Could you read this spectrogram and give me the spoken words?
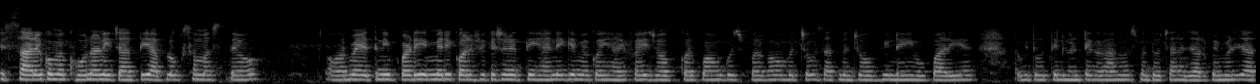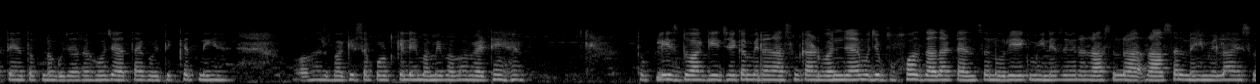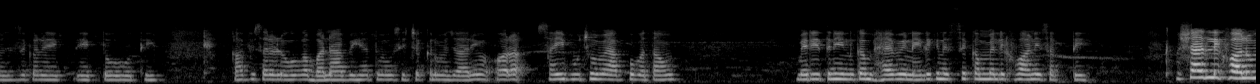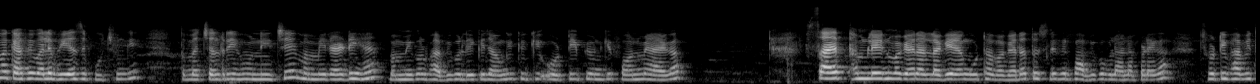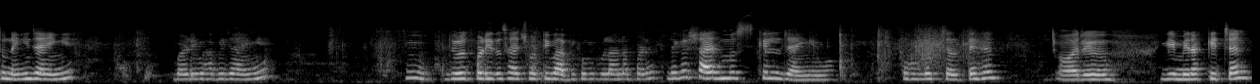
इस सारे को मैं खोना नहीं चाहती, आप लोग समझते हो। और मैं इतनी पढ़ी, मेरी क्वालिफ़िकेशन इतनी है नहीं कि मैं कोई हाई फाई जॉब कर पाऊँ, कुछ कर पाऊँ, बच्चों के साथ में जॉब भी नहीं हो पा रही है। अभी दो तीन घंटे का काम है, उसमें दो चार हज़ार रुपये मिल जाते हैं तो अपना गुजारा हो जाता है, कोई दिक्कत नहीं है। और बाकी सपोर्ट के लिए मम्मी पापा बैठे हैं। तो प्लीज़ दुआ कीजिएगा मेरा राशन कार्ड बन जाए। मुझे बहुत ज़्यादा टेंशन हो रही है। एक महीने से मेरा राशन राशन नहीं मिला। इस वजह से कर एक एक तो वो थी। काफ़ी सारे लोगों का बना भी है तो मैं उसी चक्कर में जा रही हूँ। और सही पूछूँ, मैं आपको बताऊँ मेरी इतनी इनकम है भी नहीं लेकिन इससे कम मैं लिखवा नहीं सकती। शायद लिखवा लूँ मैं कैफ़े वाले भैया से पूछूँगी। तो मैं चल रही हूँ नीचे मम्मी रेडी हैं। मम्मी को और भाभी को लेके जाऊँगी क्योंकि ओटीपी उनके फ़ोन में आएगा। शायद थमलेन वगैरह लगे अंगूठा वगैरह तो इसलिए फिर भाभी को बुलाना पड़ेगा। छोटी भाभी तो नहीं जाएँगी बड़ी भाभी जाएँगी। हम्म, ज़रूरत पड़ी तो शायद छोटी भाभी को भी बुलाना पड़े। लेकिन शायद मुश्किल जाएँगे वो। तो हम लोग चलते हैं और ये मेरा किचन।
